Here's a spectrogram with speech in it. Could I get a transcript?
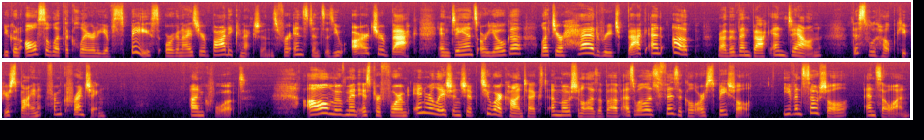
You can also let the clarity of space organize your body connections. For instance, as you arch your back in dance or yoga, let your head reach back and up rather than back and down. This will help keep your spine from crunching. Unquote. All movement is performed in relationship to our context, emotional as above, as well as physical or spatial, even social, and so on.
